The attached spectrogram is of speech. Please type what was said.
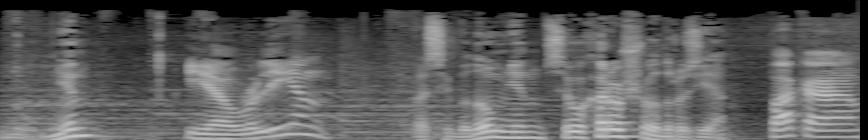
Домнин и Аурлиен. Спасибо, Домнин. Всего хорошего, друзья. Пока.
